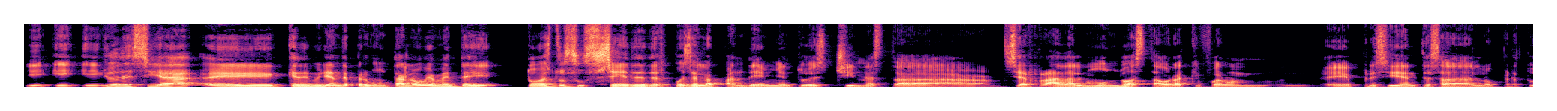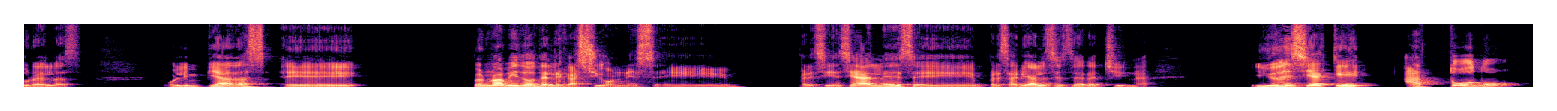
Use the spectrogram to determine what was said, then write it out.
y, yo decía eh, que deberían de preguntar, obviamente todo esto sucede después de la pandemia, entonces China está cerrada al mundo hasta ahora que fueron eh, presidentes a la apertura de las Olimpiadas, pero no ha habido delegaciones presidenciales, empresariales, etcétera, China. Y yo decía que a todo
